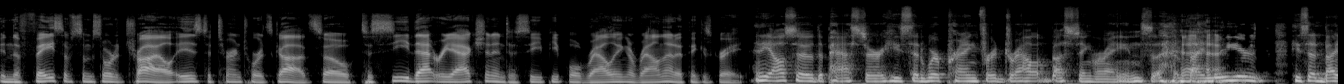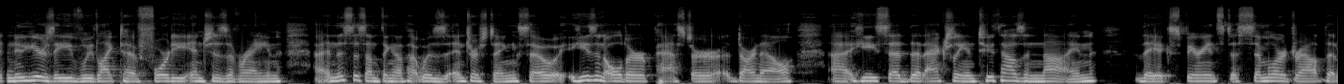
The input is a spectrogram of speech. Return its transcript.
in the face of some sort of trial is to turn towards God. So to see that reaction and to see people rallying around that, I think is great. And he also, the pastor, he said, we're praying for drought busting rains. by New Year's, he said, by New Year's Eve, we'd like to have 40 inches of rain. Uh, and this is something I thought was interesting. So he's an older pastor, Darnell. Uh, he said that actually in 2009, they experienced a similar drought that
